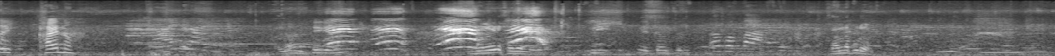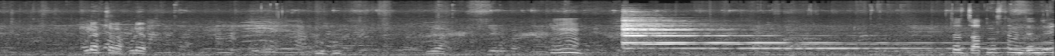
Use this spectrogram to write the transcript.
खाय ना. ठीक आहे मला एवढं खबर. चाल ना पुढं. पुढ्यात चला पुढ्यात. तर जात नसतं म्हणते तुझे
